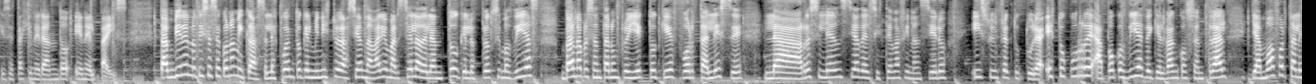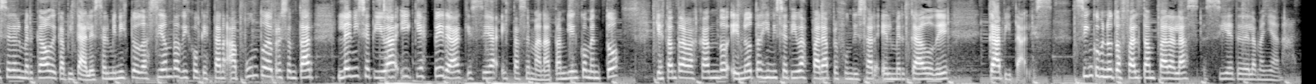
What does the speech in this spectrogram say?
que se está generando en el país. También en noticias económicas les cuento que el ministro de Hacienda, Mario Marcel, adelantó que en los próximos días van a presentar un proyecto que fortalece la resiliencia del sistema financiero y su infraestructura. Esto ocurre a pocos días de que el Banco Central llamó a fortalecer el mercado de capitales. El ministro de Hacienda dijo que están a punto de presentar la iniciativa y que espera que sea esta semana. También comentó que están trabajando en otras iniciativas para profundizar el mercado de capitales. Cinco minutos faltan para las siete de la mañana.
